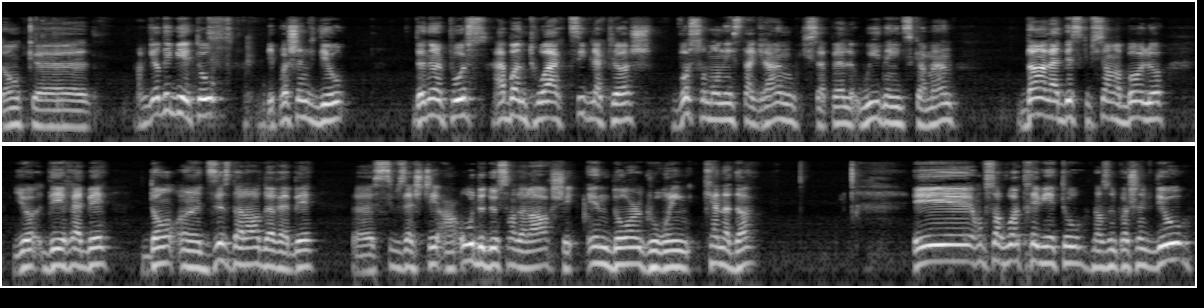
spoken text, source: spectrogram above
Donc, euh, regardez bientôt les prochaines vidéos donne un pouce, abonne-toi, active la cloche, va sur mon Instagram qui s'appelle Weed Command. Dans la description en bas, là, il y a des rabais, dont un 10$ de rabais euh, si vous achetez en haut de 200$ chez Indoor Growing Canada. Et on se revoit très bientôt dans une prochaine vidéo.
